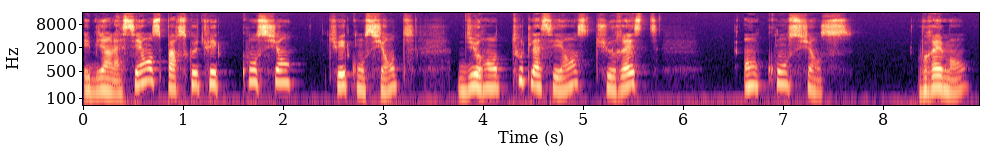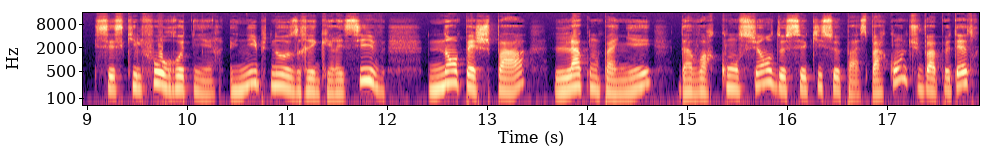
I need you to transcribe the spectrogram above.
eh bien, la séance parce que tu es conscient, tu es consciente. Durant toute la séance, tu restes en conscience. Vraiment, c'est ce qu'il faut retenir. Une hypnose régressive n'empêche pas l'accompagner d'avoir conscience de ce qui se passe. Par contre, tu vas peut-être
